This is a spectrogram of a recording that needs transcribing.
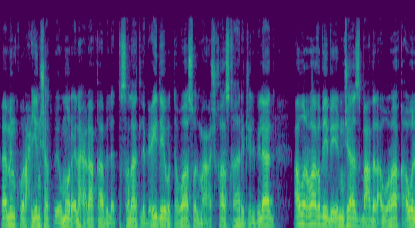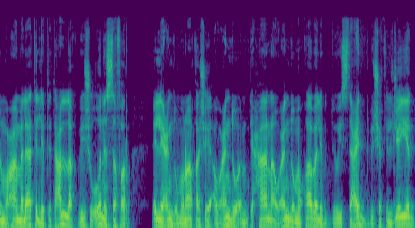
فمنكم رح ينشط بأمور إلها علاقة بالاتصالات البعيدة والتواصل مع أشخاص خارج البلاد أو الرغبة بإنجاز بعض الأوراق أو المعاملات اللي بتتعلق بشؤون السفر اللي عنده مناقشة أو عنده امتحان أو عنده مقابلة بده يستعد بشكل جيد.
